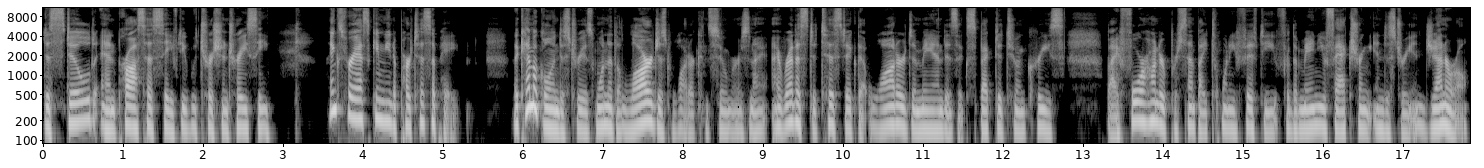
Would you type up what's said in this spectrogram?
Distilled and Process Safety with Trish and Traci. Thanks for asking me to participate. The chemical industry is one of the largest water consumers, and I, I, read a statistic that water demand is expected to increase by 400% by 2050 for the manufacturing industry in general.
